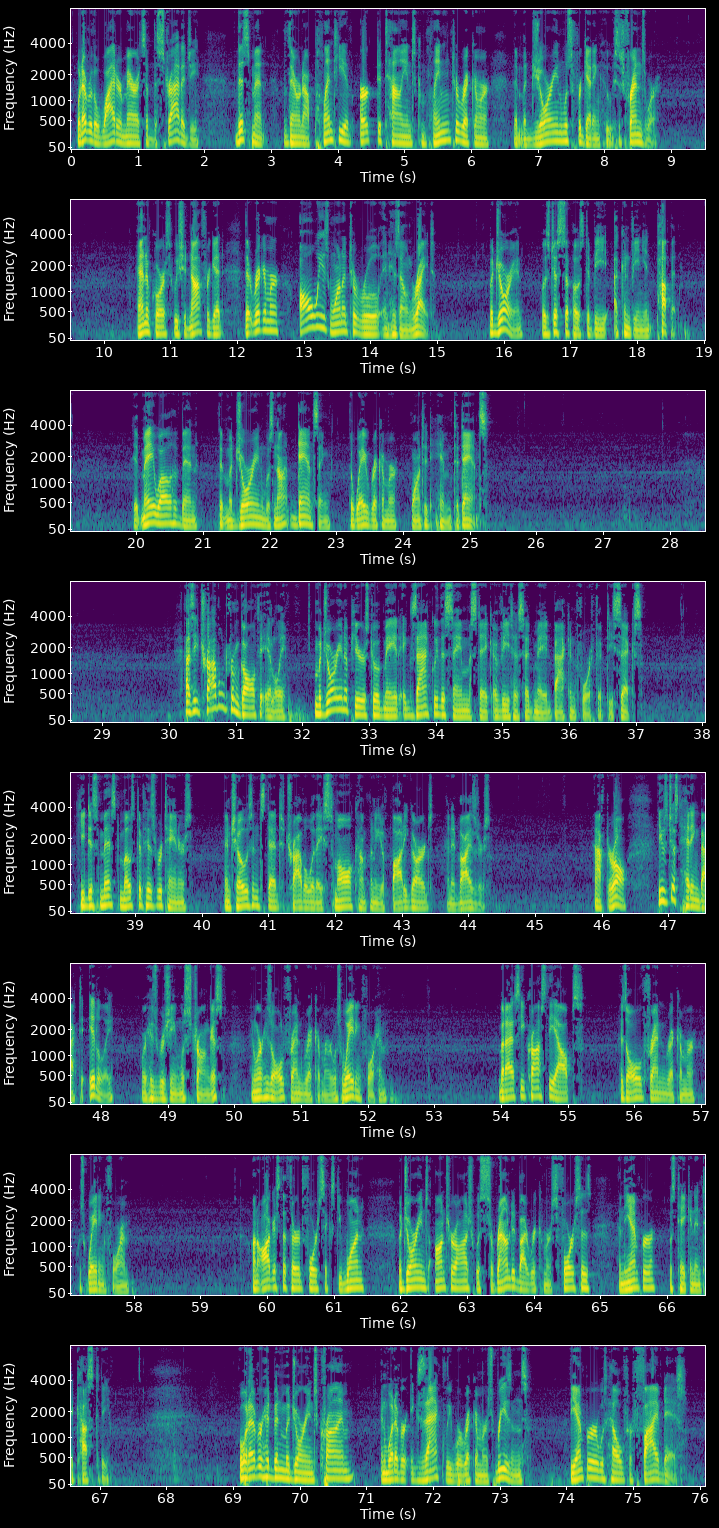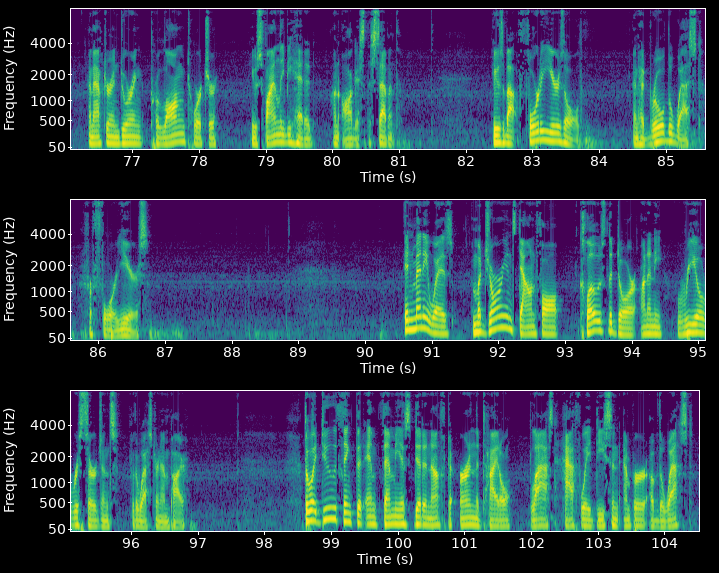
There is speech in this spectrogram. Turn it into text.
Whatever the wider merits of the strategy, this meant there were now plenty of irked Italians complaining to Ricimer that Majorian was forgetting who his friends were. And of course, we should not forget that Ricimer always wanted to rule in his own right. Majorian was just supposed to be a convenient puppet. It may well have been that Majorian was not dancing the way Ricimer wanted him to dance. As he traveled from Gaul to Italy, Majorian appears to have made exactly the same mistake Avitus had made back in 456. He dismissed most of his retainers and chose instead to travel with a small company of bodyguards and advisors. After all, he was just heading back to Italy, where his regime was strongest, and where his old friend Ricimer was waiting for him. But as he crossed the Alps, his old friend Ricimer was waiting for him. On August the 3rd, 461, Majorian's entourage was surrounded by Ricimer's forces, and the emperor was taken into custody. Whatever had been Majorian's crime, and whatever exactly were Ricimer's reasons, the emperor was held for five days, and after enduring prolonged torture, he was finally beheaded on August the 7th. He was about 40 years old and had ruled the West for four years. In many ways, Majorian's downfall closed the door on any real resurgence for the Western Empire. Though I do think that Anthemius did enough to earn the title last halfway decent emperor of the West,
